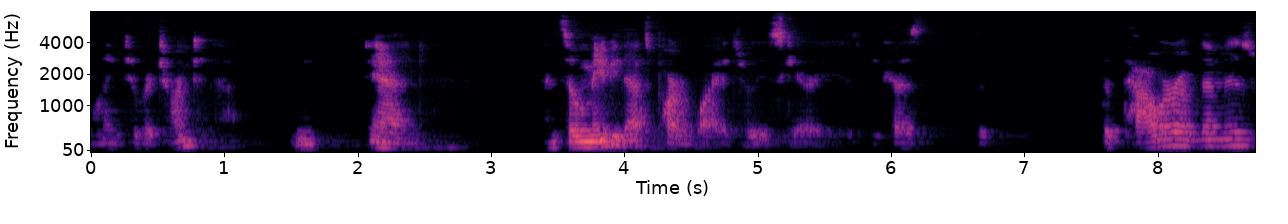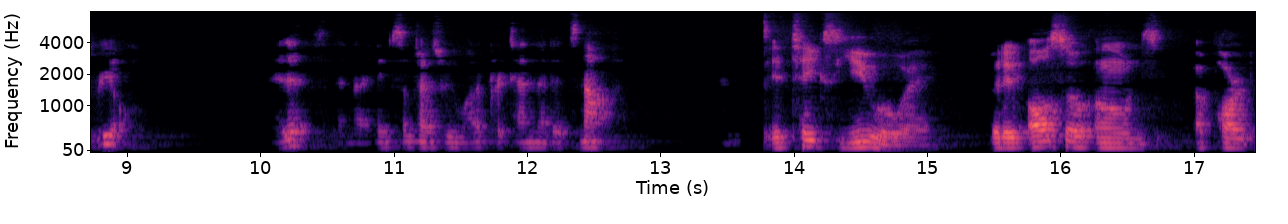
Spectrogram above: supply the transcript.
wanting to return to that. And and so maybe that's part of why it's really scary is because the, the power of them is real. It is. And I think sometimes we want to pretend that it's not. It takes you away, but it also owns a part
